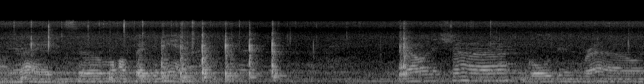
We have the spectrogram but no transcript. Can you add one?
Alright, so mukhang pwede na yan. Brown na siya. Golden brown.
